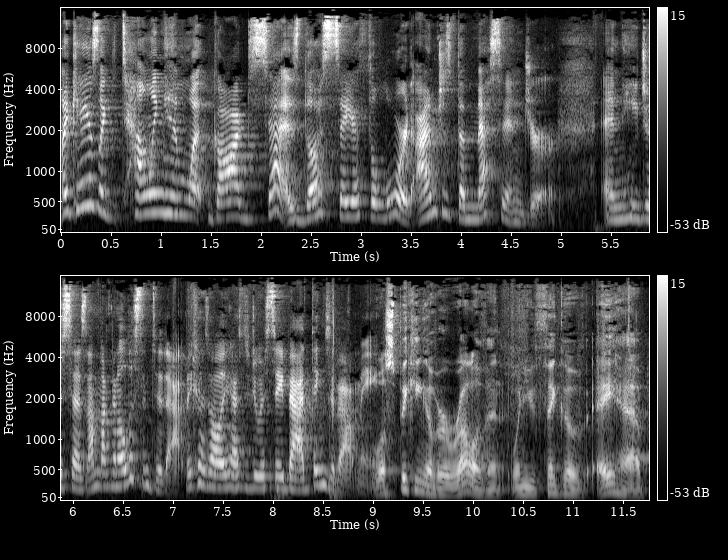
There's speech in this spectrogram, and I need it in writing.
Micaiah is like telling him what God says, thus saith the Lord. I'm just the messenger. And he just says, I'm not going to listen to that because all he has to do is say bad things about me. Well, speaking of irrelevant, when you think of Ahab,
